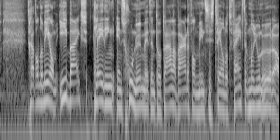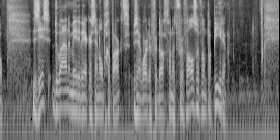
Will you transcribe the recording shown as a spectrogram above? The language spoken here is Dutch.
Het gaat onder meer om e-bikes, kleding en schoenen... met een totale waarde van minstens 250 miljoen euro. Zes douanemedewerkers zijn opgepakt. Zij worden verdacht van het vervalsen van papieren.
